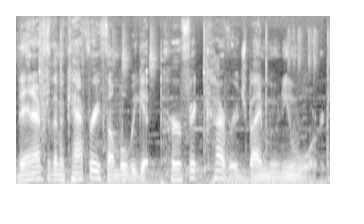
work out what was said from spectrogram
Then after the McCaffrey fumble, we get perfect coverage by Mooney Ward.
